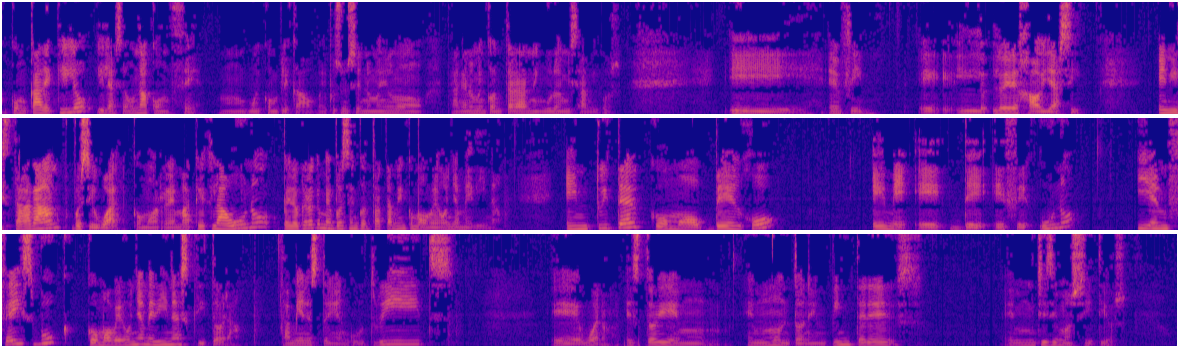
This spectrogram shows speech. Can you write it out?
con K de kilo y la segunda con C. Mm, muy complicado. Me puse un sinónimo para que no me encontrara ninguno de mis amigos. Y, en fin, eh, lo, he dejado ya así. En Instagram, pues igual, como Remake Clau 1, pero creo que me puedes encontrar también como Begoña Medina. En Twitter como Bego MEDF1 y en Facebook como Begoña Medina Escritora. También estoy en Goodreads. Eh, bueno, estoy en, en un montón, en Pinterest, en muchísimos sitios.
